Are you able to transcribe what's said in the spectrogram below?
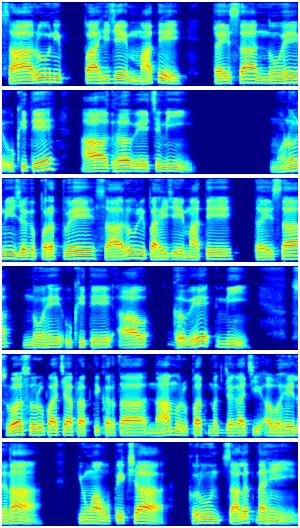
सारून पाहिजे माते. तैसा नोहे उखिते आघवेच मी. म्हणून जग परत्वे सारून पाहिजे माते तैसा नोहे उखिते आघवे मी. स्वस्वरूपाच्या प्राप्तीकरता नामरूपात्मक जगाची अवहेलना किंवा उपेक्षा करून चालत नाही.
